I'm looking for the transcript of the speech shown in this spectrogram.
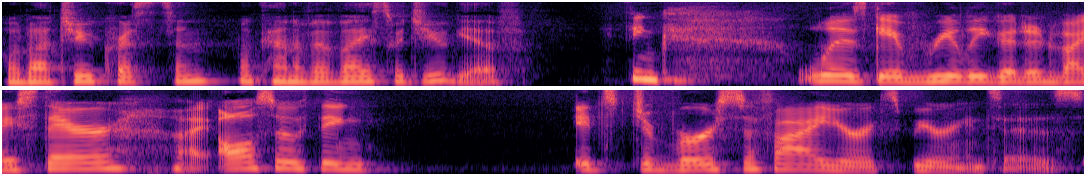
What about you, Kristen? What kind of advice would you give? I think Liz gave really good advice there. I also think it's diversify your experiences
